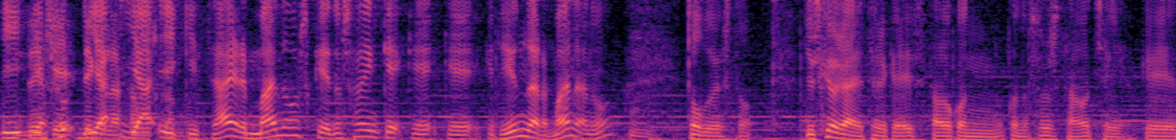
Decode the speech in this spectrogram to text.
Y, de, y a que, su- de y que a- la está y a- quizá hermanos que no saben que, que- que- que tienen una hermana, ¿no? Mm. Todo esto. Yo os quiero agradecer que hayáis estado con, con nosotros esta noche, que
